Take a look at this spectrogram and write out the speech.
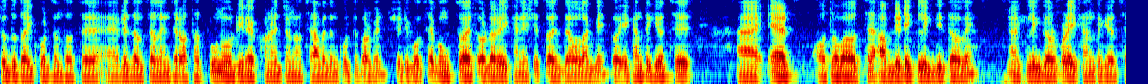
চোদ্দ তারিখ পর্যন্ত হচ্ছে রেজাল্ট চ্যালেঞ্জের অর্থাৎ পুনর্নিরীক্ষণের জন্য হচ্ছে আবেদন করতে পারবেন, সেটি বলছে। এবং চয়েস অর্ডারে এখানে এসে চয়েস দেওয়া লাগবে। তো এখান থেকে হচ্ছে অ্যাড অথবা হচ্ছে আপডেটে ক্লিক দিতে হবে। ক্লিক দেওয়ার পরে এখান থেকে হচ্ছে,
